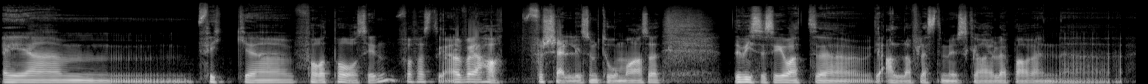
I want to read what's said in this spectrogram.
Jeg ehm, fikk eh, for et par år siden for første gang Jeg har hatt forskjellige symptomer. altså Det viser seg jo at eh, de aller fleste musikere i løpet av en, eh,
